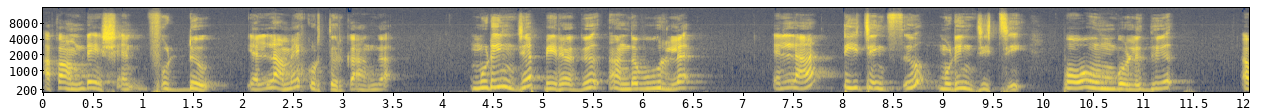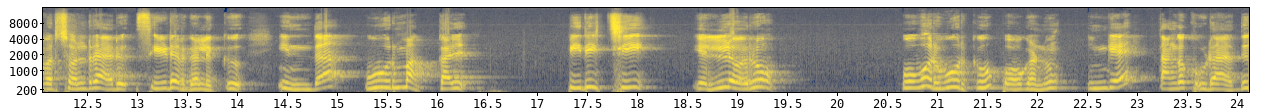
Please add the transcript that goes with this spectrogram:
அகாமடேஷன் ஃபுட்டு எல்லாமே கொடுத்துருக்காங்க. முடிஞ்ச பிறகு அந்த ஊரில் எல்லாம் டீச்சிங்ஸு முடிஞ்சிச்சு. போகும் பொழுது அவர் சொல்கிறாரு சீடர்களுக்கு இந்த ஊர் மக்கள் பிரித்து எல்லோரும் ஒவ்வொரு ஊருக்கு போகணும். இங்கே தங்கக்கூடாது.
